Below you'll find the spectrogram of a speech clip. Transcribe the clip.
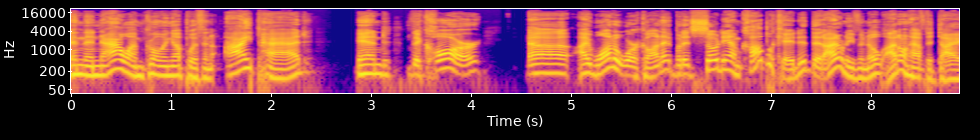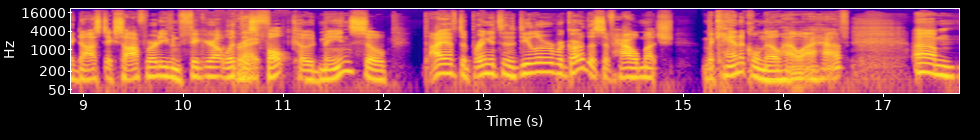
And then now I'm growing up with an iPad and the car. Uh, I want to work on it, but it's so damn complicated that I don't even know. I don't have the diagnostic software to even figure out what this fault code means. So I have to bring it to the dealer regardless of how much mechanical know how I have. Um,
